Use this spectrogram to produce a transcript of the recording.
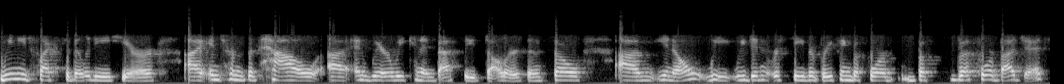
we need flexibility here uh, in terms of how uh, and where we can invest these dollars. And so, um, you know, we, we didn't receive a briefing before before budget.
